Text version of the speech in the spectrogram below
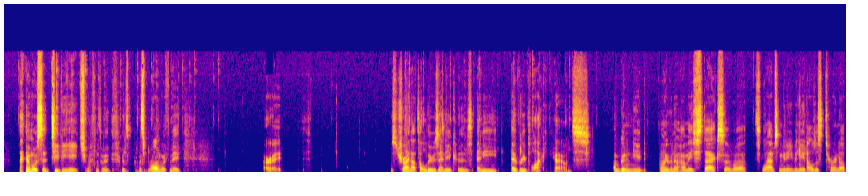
I almost said TBH. what's, what's wrong with me? Alright. Let's try not to lose any, because any every block counts. I'm gonna need, I don't even know how many stacks of uh, slabs I'm gonna even need. I'll just turn up,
